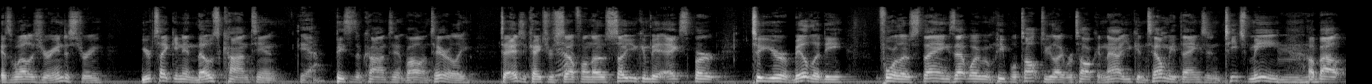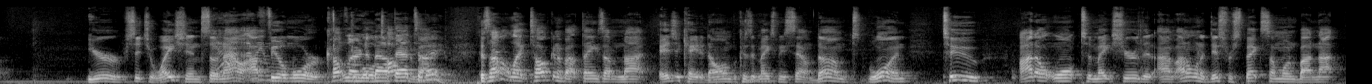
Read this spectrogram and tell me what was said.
as well as your industry. You're taking in those content, Yeah. pieces of content voluntarily to educate yourself on those, so you can be an expert to your ability for those things. That way, when people talk to you, like we're talking now, you can tell me things and teach me Mm-hmm. about your situation. So Yeah, now I I, mean- feel more comfortable about talking that about today. it. Because I don't like talking about things I'm not educated on because it makes me sound dumb. One, two, I don't want to make sure that I'm. I don't want to disrespect someone by not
